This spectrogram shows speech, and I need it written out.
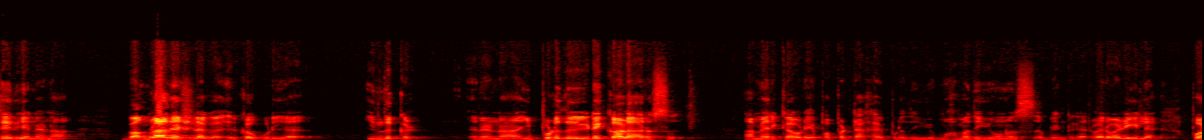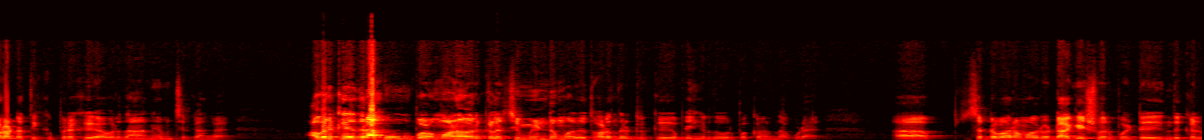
செய்தி என்னென்னா பங்களாதேஷில் இருக்கக்கூடிய இந்துக்கள் என்னென்னா இப்பொழுது இடைக்கால அரசு அமெரிக்காவுடைய பப்பட்டாக இப்பொழுது யூ முகமது யூனுஸ் அப்படின்றார். வேறு வழியில் போராட்டத்துக்கு பிறகு அவர் தான் நியமிச்சிருக்காங்க. அவருக்கு எதிராகவும் இப்போ மாணவர் கிளர்ச்சி மீண்டும் அது தொடர்ந்துகிட்ருக்கு அப்படிங்கிறது ஒரு பக்கம் இருந்தால் கூட சென்ற வாரம் அவர் டாகேஸ்வர் போயிட்டு இந்துக்கள்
